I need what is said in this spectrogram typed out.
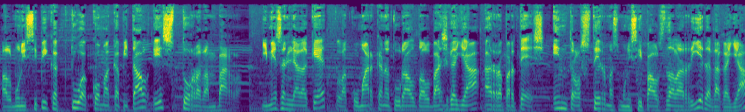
el municipi que actua com a capital és Torredembarra. I més enllà d'aquest, la comarca natural del Baix Gaià es reparteix entre els termes municipals de la Riera de Gaià,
